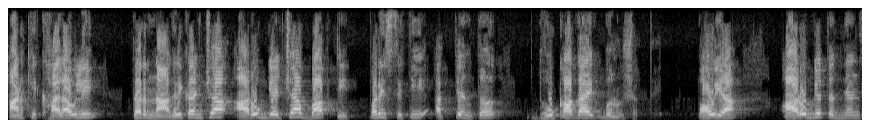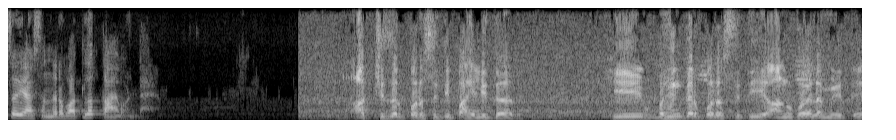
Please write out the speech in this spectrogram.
आणखी खालावली तर नागरिकांच्या आरोग्याच्या बाबतीत परिस्थिती अत्यंत धोकादायक बनू शकते. पाहूया आरोग्य तज्ज्ञांचं या संदर्भातलं काय म्हणणं आहे. आजची जर परिस्थिती पाहिली तर ही भयंकर परिस्थिती अनुभवायला मिळते.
